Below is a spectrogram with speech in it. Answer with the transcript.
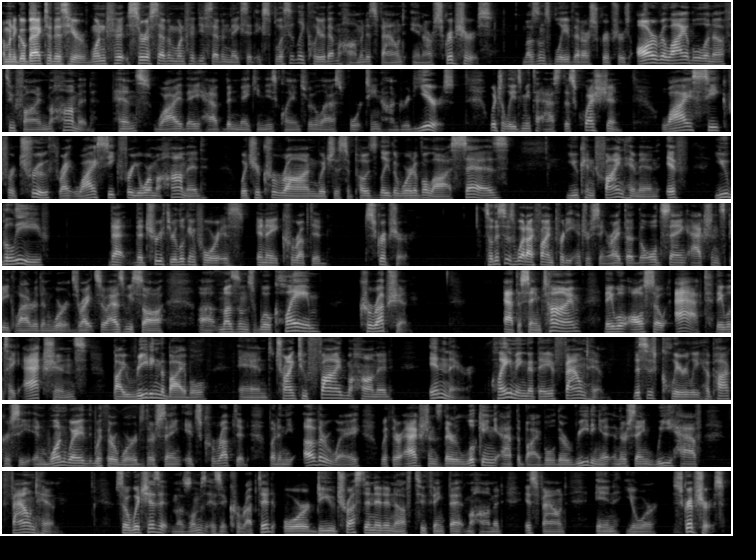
I'm going to go back to this here. One, Surah 7, 157 makes it explicitly clear that Muhammad is found in our scriptures. Muslims believe that our scriptures are reliable enough to find Muhammad, hence why they have been making these claims for the last 1400 years. Which leads me to ask this question why seek for truth, right? Why seek for your Muhammad, which your Quran, which is supposedly the word of Allah, says you can find him in if you believe that the truth you're looking for is in a corrupted scripture. So this is what I find pretty interesting, right? The the old saying, "Actions speak louder than words," right? So as we saw, uh, Muslims will claim corruption. At the same time, they will also act, they will take actions by reading the Bible and trying to find Muhammad in there, claiming that they have found him. This is clearly hypocrisy. In one way, with their words, they're saying it's corrupted. But in the other way, with their actions, they're looking at the Bible, they're reading it, and they're saying, We have found him. So, which is it, Muslims? Is it corrupted, or do you trust in it enough to think that Muhammad is found in your scriptures?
